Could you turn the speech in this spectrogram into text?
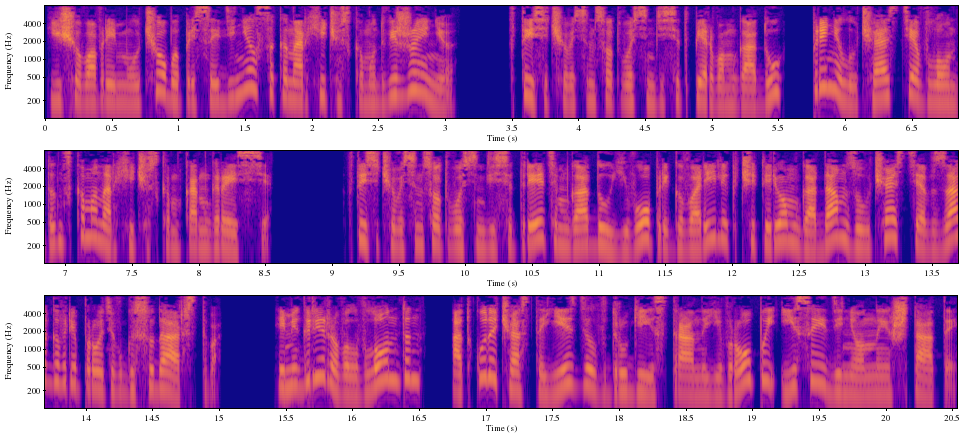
Еще во время учебы присоединился к анархическому движению. В 1881 году принял участие в Лондонском анархическом конгрессе. В 1883 году его приговорили к четырем годам за участие в заговоре против государства. Эмигрировал в Лондон, откуда часто ездил в другие страны Европы и Соединенные Штаты.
